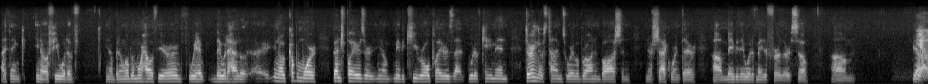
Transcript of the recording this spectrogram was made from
I think you know if he would have you know been a little bit more healthier, if we had, they would have had a, a you know a couple more bench players or you know maybe key role players that would have came in during those times where LeBron and Bosh and you know Shaq weren't there. Um, maybe they would have made it further. So, um, yeah. yeah,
